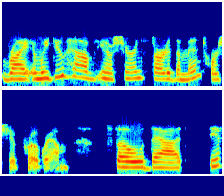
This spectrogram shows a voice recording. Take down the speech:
Right. And we do have, you know, Sharon started the mentorship program so that if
